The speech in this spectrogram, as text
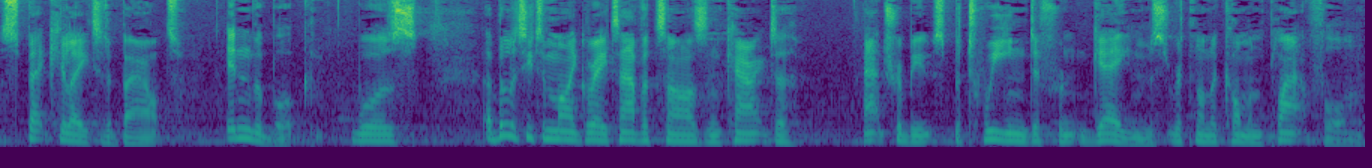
speculated about in the book was ability to migrate avatars and character attributes between different games written on a common platform.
